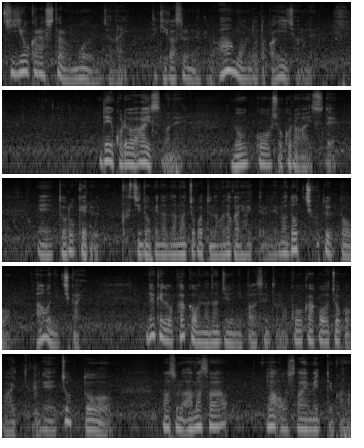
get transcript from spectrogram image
黄色からしたら思うんじゃないって気がするんだけどアーモンドとかいいじゃんね。でこれはアイスはね濃厚ショコラアイスで、えー、とろける口どけの生チョコっていうのが中に入ってるんでまあどっちかというと青に近い。だけどカカオ72%の高カカオチョコが入ってるんでちょっとまあその甘さは抑えめっていうかな。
